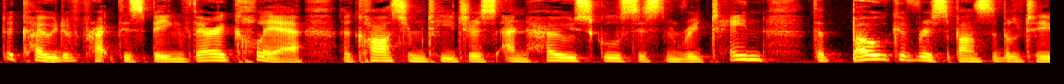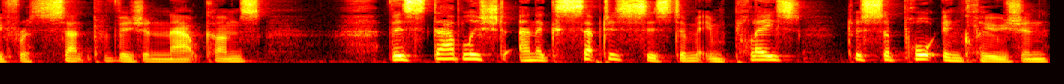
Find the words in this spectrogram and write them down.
the code of practice being very clear, the classroom teachers and whole school system retain the bulk of responsibility for SEND provision and outcomes. The established an accepted system in place to support inclusion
